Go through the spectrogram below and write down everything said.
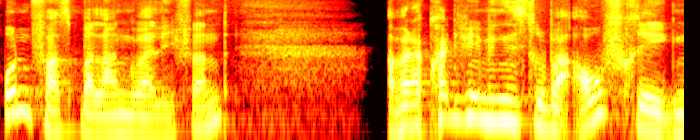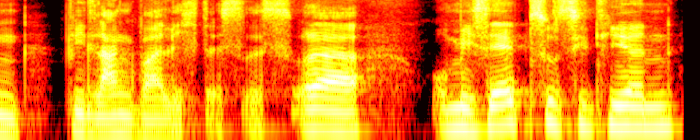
unfassbar langweilig fand. Aber da konnte ich mich nicht drüber aufregen, wie langweilig das ist. Oder um mich selbst zu zitieren,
